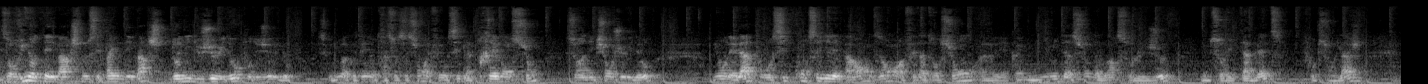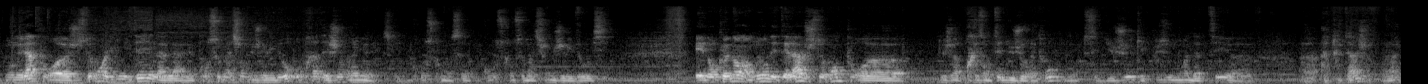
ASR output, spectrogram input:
ils ont vu notre démarche. Nous, c'est pas une démarche donner du jeu vidéo pour du jeu vidéo. Parce que nous, à côté, notre association, elle fait aussi de la prévention sur l'addiction aux jeux vidéo. Nous, on est là pour aussi conseiller les parents en disant faites attention, euh, il y a quand même une limitation d'avoir sur le jeu, même sur les tablettes, en fonction de l'âge. On est là pour euh, justement limiter la, consommation du jeu vidéo auprès des jeunes réunionnais. Parce qu'il y a une grosse, consom- grosse consommation de jeux vidéo ici. Et donc, euh, non, non, nous, on était là justement pour euh, déjà présenter du jeu rétro. Donc, c'est du jeu qui est plus ou moins adapté euh, euh, à tout âge. Voilà,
